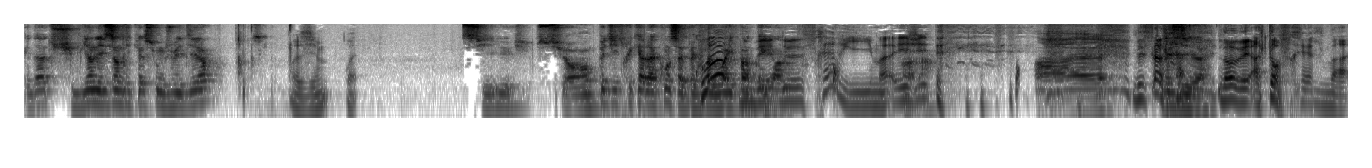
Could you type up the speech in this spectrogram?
Et là, tu suis bien les indications que je vais dire. Vas-y, ouais. Si, sur un petit truc à la con, ça s'appelle Quoi le wipe-up, Mais le frère, il m'a. mais ça. Vas-y, là. Non, mais attends, frère, il m'a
